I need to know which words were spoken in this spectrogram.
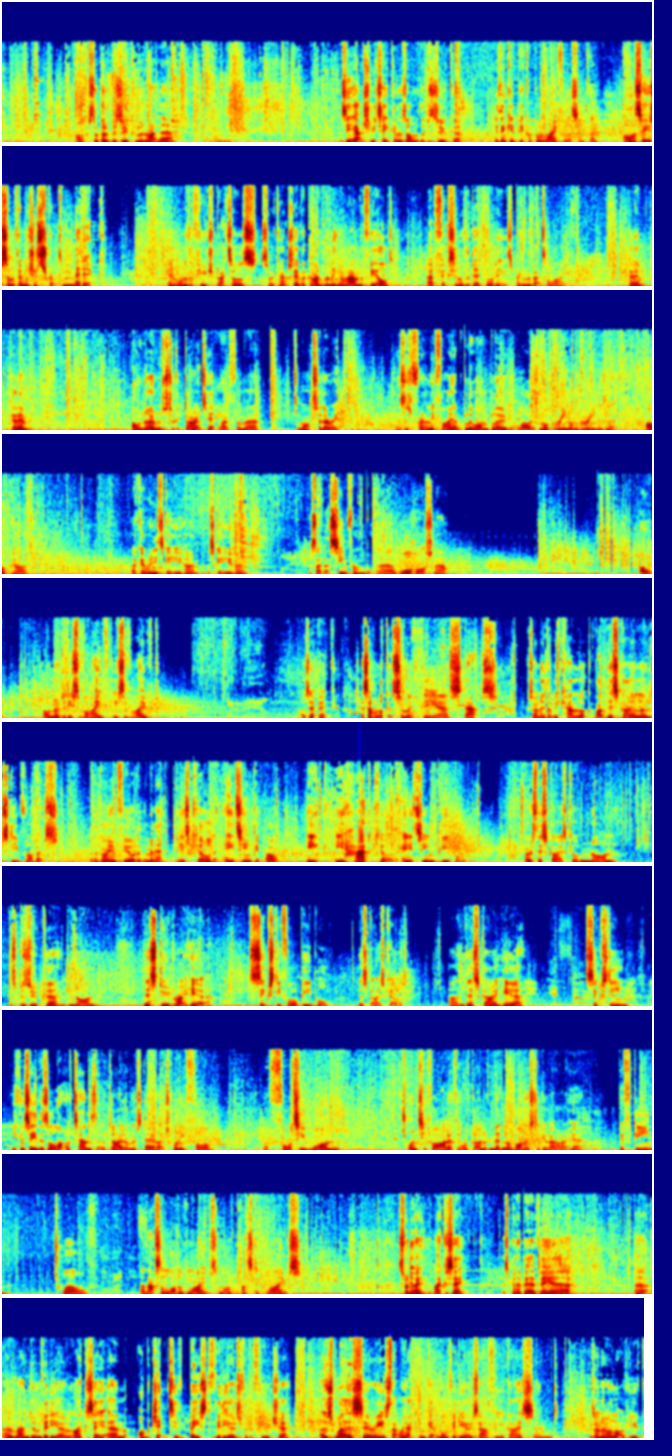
Oh, I've still got a bazookaman right there. Is he actually taking us on with a bazooka? You think he'd pick up a rifle or something? Oh, I'll tell you something. We should script a medic in one of the future battles, so we can actually have a guy running around the field, uh, fixing all the dead bodies, bringing them back to life. Get him, get him. Oh no, we just took a direct hit right from uh, some artillery. This is friendly fire. Blue on blue. Well, it's more green on green, isn't it? Oh god. Okay, we need to get you home. Let's get you home. It's like that scene from uh, Warhorse now. Oh! Oh no, did he survive? He survived. That was epic. Let's have a look at some of the uh, stats. Because I know that we can look. Like this guy alone, Steve Roberts, the guy in field at the minute, he's killed 18 people. Oh, he, he had killed 18 people. Whereas this guy's killed none. This bazooka, none. This dude right here, 64 people this guy's killed. And this guy here, 16. You can see there's a lot of tans that have died on this day, like 24, like 41, 24. I don't think we've got enough Medal of Honors to give out right here. 15, 12. Now that's a lot of lives, a lot of plastic lives. So anyway, like I say, it's been a bit of a, uh, a random video. Like I say, um, objective-based videos for the future, as well as series. That way I can get more videos out for you guys. And because I know a lot of you,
